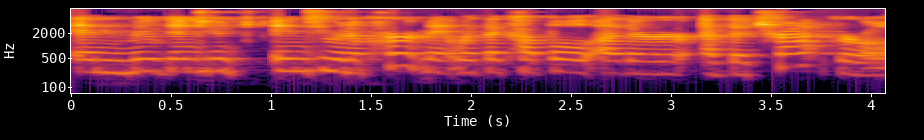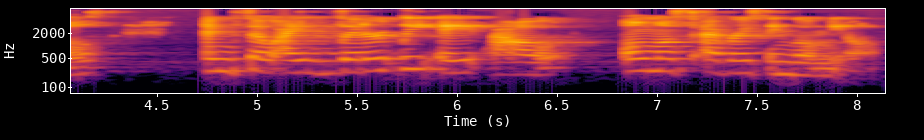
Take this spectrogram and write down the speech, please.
and moved into into an apartment with a couple other of the trap girls. And so I literally ate out almost every single meal.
